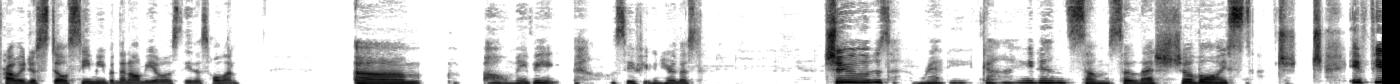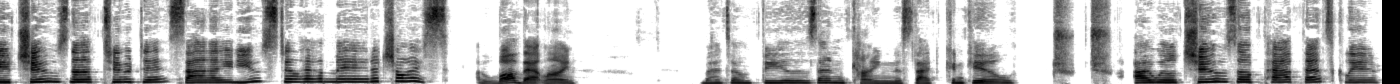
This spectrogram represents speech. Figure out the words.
probably just still see me, but then I'll be able to see this. Hold on. Um, oh, maybe. Let's see if you can hear this. Choose ready guidance, some celestial voice if you choose not to decide, you still have made a choice. I love that line. Phantom fears and kindness that can kill. I will choose a path that's clear.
